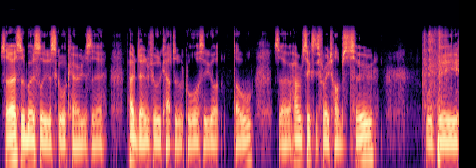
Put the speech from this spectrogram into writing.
So those are mostly the score carriers there. Paddy Dangerfield, captain of course, he got double. So 163 times two would be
